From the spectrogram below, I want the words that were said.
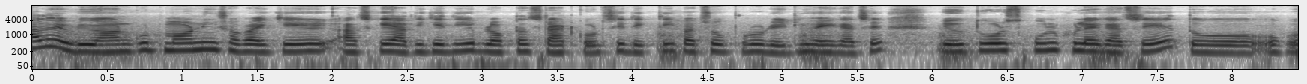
হ্যালো এভরিওয়ান গুড মর্নিং সবাইকে। আজকে আদিকে দিয়ে ব্লগটা স্টার্ট করছি। দেখতেই পাচ্ছ ও পুরো রেডি হয়ে গেছে। যেহেতু ওর স্কুল খুলে গেছে, তো ওকে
